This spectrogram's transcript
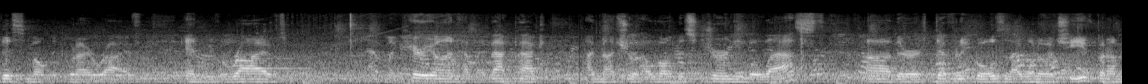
this moment when I arrive. And we've arrived. My carry-on, have my backpack. I'm not sure how long this journey will last. Uh, there are definite goals that I want to achieve, but I'm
